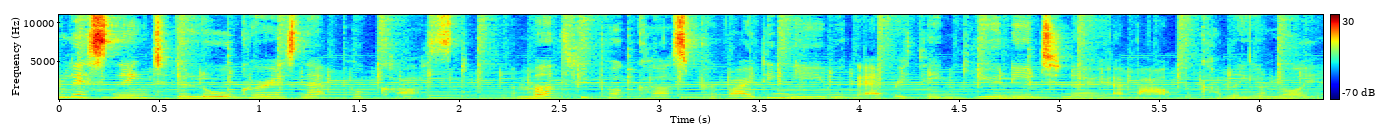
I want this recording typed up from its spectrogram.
listening to the Law Careers Net podcast, a monthly podcast providing you with everything you need to know about becoming a lawyer.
